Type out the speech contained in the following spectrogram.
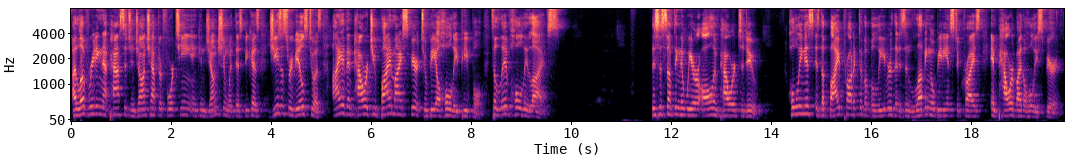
I love reading that passage in John chapter 14 in conjunction with this because Jesus reveals to us, I have empowered you by my Spirit to be a holy people, to live holy lives. This is something that we are all empowered to do. Holiness is the byproduct of a believer that is in loving obedience to Christ, empowered by the Holy Spirit.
